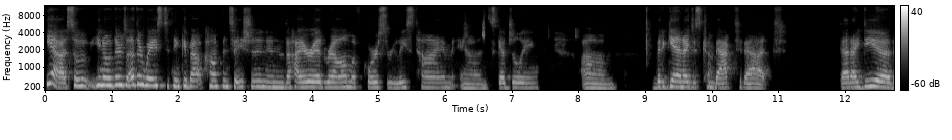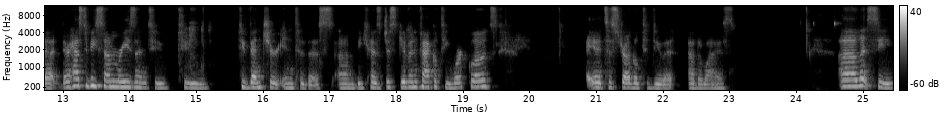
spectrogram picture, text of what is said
yeah. So, you know, there's other ways to think about compensation in the higher ed realm, of course, release time and scheduling. Um, but again, I just come back to that, that idea that there has to be some reason to, to, to venture into this um, because just given faculty workloads, it's a struggle to do it otherwise. Uh, let's see,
